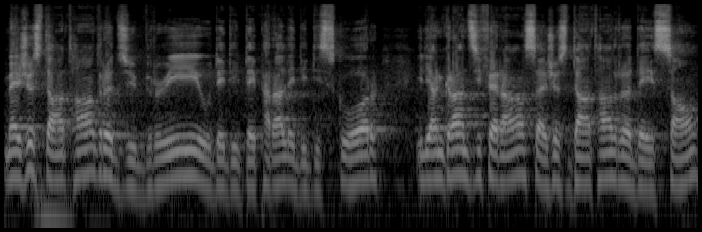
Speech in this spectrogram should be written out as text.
mais juste d'entendre du bruit ou des, paroles et des discours, il y a une grande différence à juste d'entendre des sons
